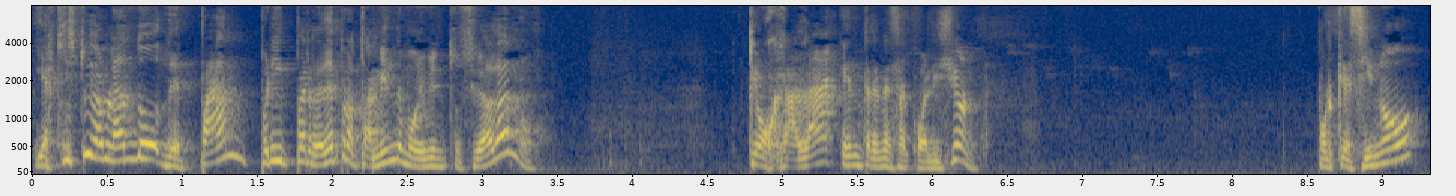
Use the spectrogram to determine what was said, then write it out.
Y aquí estoy hablando de PAN, PRI, PRD, pero también de Movimiento Ciudadano. Que ojalá entre en esa coalición. Porque si no,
